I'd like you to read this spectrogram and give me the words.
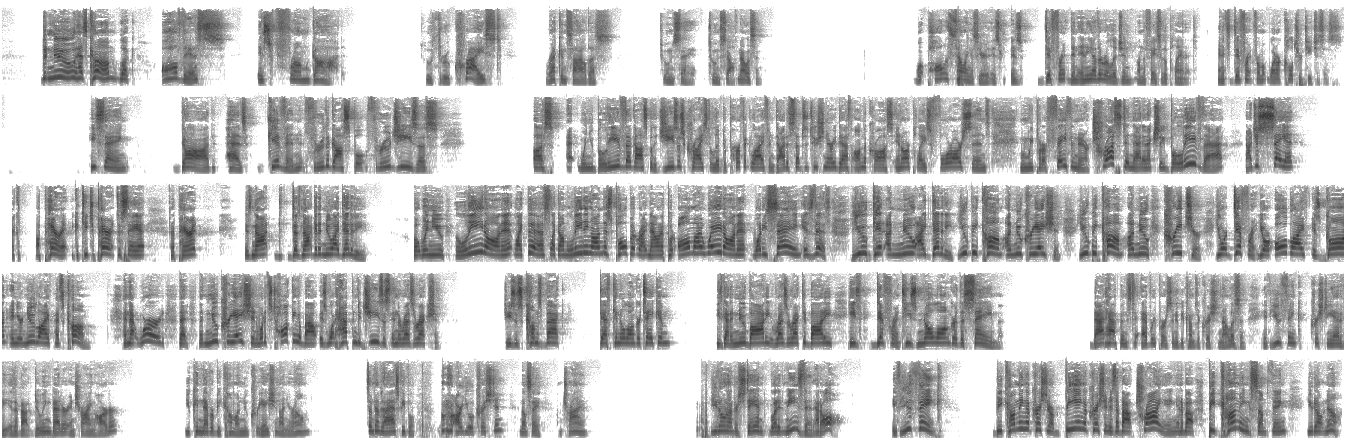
the new has come. Look, all this is from God, who through Christ reconciled us to himself. Now, listen. What Paul is telling us here is, is different than any other religion on the face of the planet and it's different from what our culture teaches us. He's saying God has given through the gospel, through Jesus, us, when you believe the gospel that Jesus Christ lived a perfect life and died a substitutionary death on the cross in our place for our sins, when we put our faith in and our trust in that and actually believe that, not just say it like a parrot, you could teach a parrot to say it, and a parrot is not, does not get a new identity. But when you lean on it like this, like I'm leaning on this pulpit right now and I put all my weight on it, what he's saying is this you get a new identity. You become a new creation. You become a new creature. You're different. Your old life is gone and your new life has come. And that word, that, that new creation, what it's talking about is what happened to Jesus in the resurrection. Jesus comes back, death can no longer take him. He's got a new body, resurrected body. He's different. He's no longer the same. That happens to every person who becomes a Christian. Now, listen, if you think Christianity is about doing better and trying harder, you can never become a new creation on your own. Sometimes I ask people, Are you a Christian? And they'll say, I'm trying. You don't understand what it means then at all. If you think becoming a Christian or being a Christian is about trying and about becoming something you don't know.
